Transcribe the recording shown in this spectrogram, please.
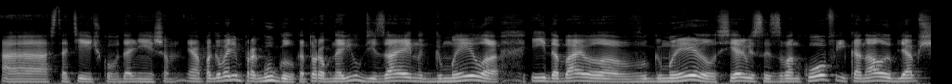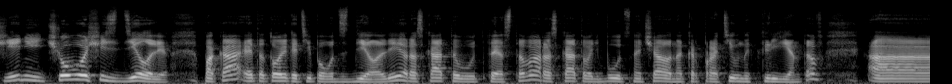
э, статейку в дальнейшем. А поговорим про Google, который обновил дизайн Gmail и добавил в Gmail сервисы звонков и каналы для общения, и что вы вообще сделали? Пока это только типа вот сделали, раскатывают тестово, раскатывать будут сначала на корпоративных клиентов, а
